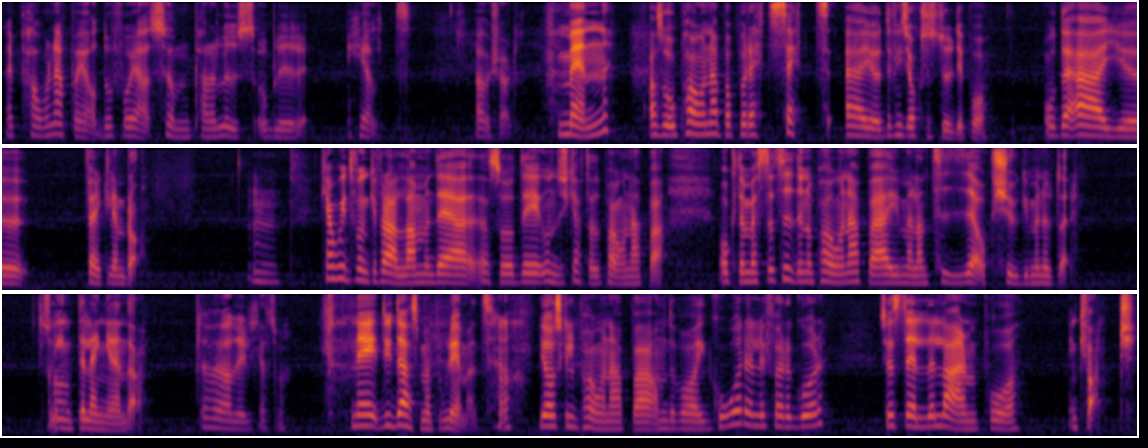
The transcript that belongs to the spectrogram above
Nej, powernappar jag, då får jag sömnparalys och blir helt överkörd. Men, alltså att powernappa på rätt sätt är ju, det finns ju också studier på. Och det är ju verkligen bra. Mm. Kanske inte funkar för alla men det är, alltså, det är underskattat att powernappa. Och den bästa tiden att powernappa är ju mellan 10 och 20 minuter. Så Ja. inte längre än det. Det har jag aldrig lyckats med. Nej, det är det som är problemet. Ja. Jag skulle powernappa om det var igår eller förrgår. Så jag ställde larm på en kvart.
